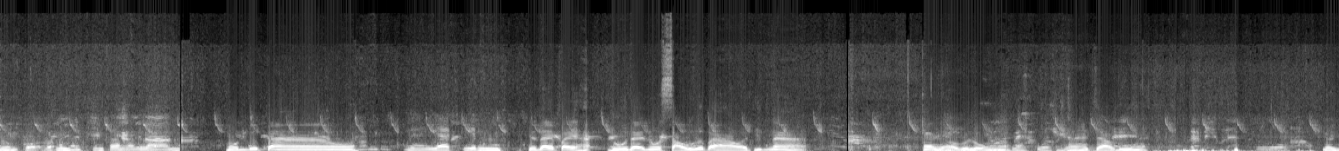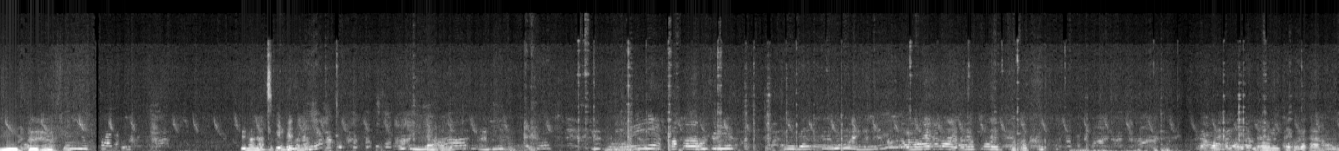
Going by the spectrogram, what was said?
เริ่มเกาะแล้ว มันต้องกินตอนร้อนหมดหรือเปล่า ๆแหมอยากกินจะได้ไปหาดูไดโนเสาร์หรือเปล่าอาทิตย์หน้าให้เอาไปลงไงอยากกินให้ให้เจ้าดูไงในยูทูบไงกินแล้วนะกินเผ็ดนะปลาที่อร่อยอร่อยแล้วคุยแต่ว่าอร่อยกว่าหน้านี่ใส่กระดานเลย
